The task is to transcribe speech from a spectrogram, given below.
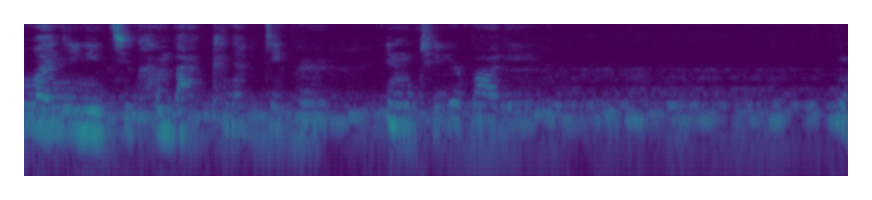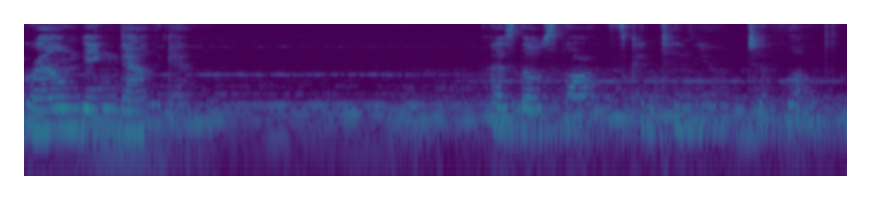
When you need to come back, connect deeper into your body, grounding down again. As those thoughts continue to flow.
